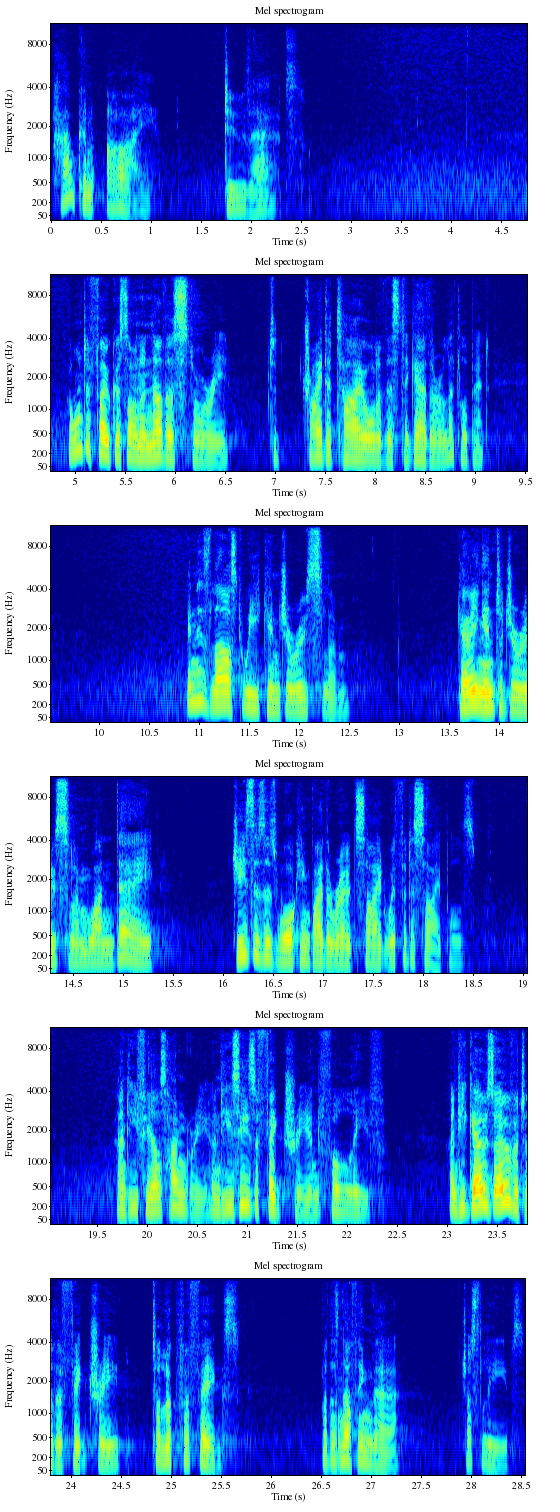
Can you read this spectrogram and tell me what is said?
how can I do that? I want to focus on another story to try to tie all of this together a little bit. In his last week in Jerusalem, going into Jerusalem one day, Jesus is walking by the roadside with the disciples. And he feels hungry, and he sees a fig tree in full leaf. And he goes over to the fig tree to look for figs, but there's nothing there, just leaves.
